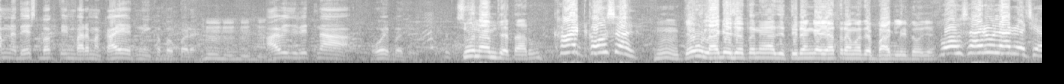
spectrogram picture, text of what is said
તમને દેશભક્તિની બારેમાં કાંઈ જ નહીં ખબર પડે. આવી જ રીતના હોય બધું. શું નામ છે તારું? ખાટ કૌશલ. હમ કેવું લાગે છે તને આજે તિરંગા યાત્રામાં તે ભાગ લીધો છે? બહુ સારું લાગે છે.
